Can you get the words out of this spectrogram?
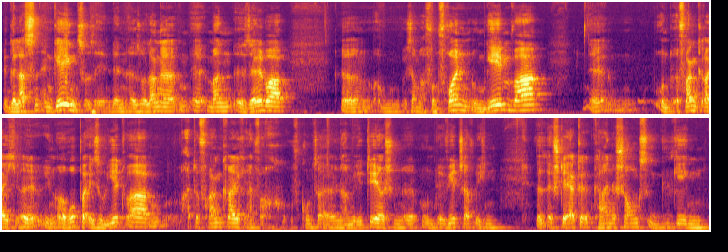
gelassen entgegenzusehen. Denn äh, solange äh, man äh, selber ich sag mal, von Freunden umgeben war und Frankreich in Europa isoliert war, hatte Frankreich einfach aufgrund seiner militärischen und wirtschaftlichen Stärke keine Chance gegen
